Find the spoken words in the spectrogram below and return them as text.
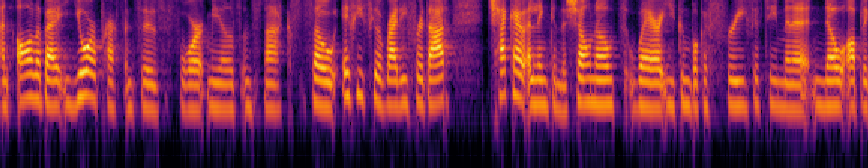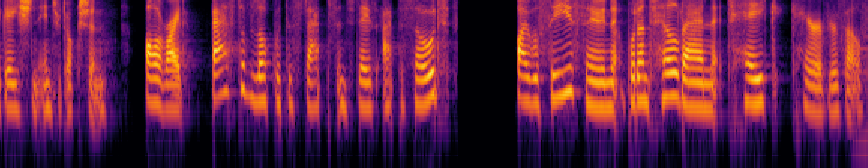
and all about your preferences for meals and snacks. So if you feel ready for that, check out a link in the show notes where you can book a free 15 minute, no obligation introduction. All right, best of luck with the steps in today's episode. I will see you soon, but until then, take care of yourself.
